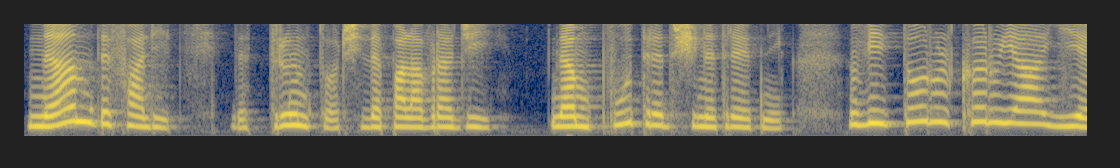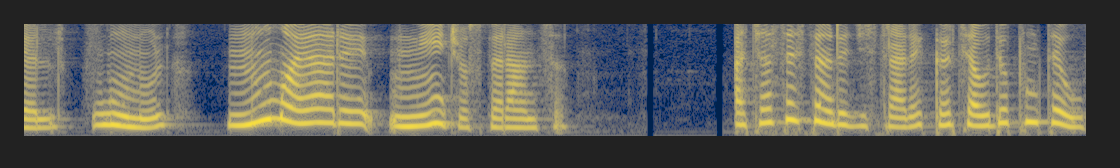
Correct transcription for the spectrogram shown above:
neam de faliți, de trântori și de palavragii, neam putred și netrebnic, în viitorul căruia el, unul, nu mai are nicio speranță. Aceasta este o înregistrare Cărțiaudio.eu.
